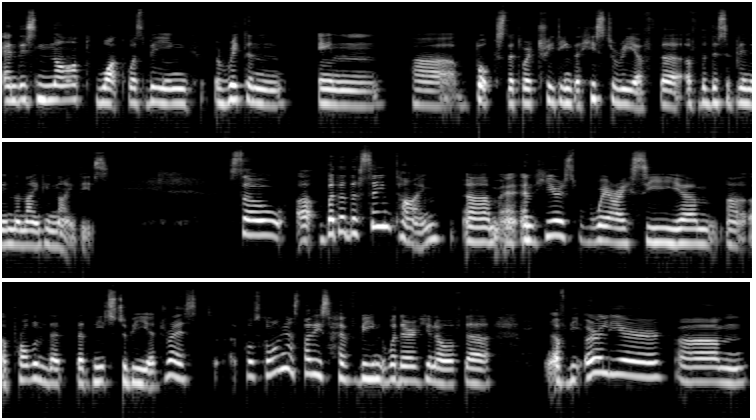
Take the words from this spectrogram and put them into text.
and is not what was being written in uh, books that were treating the history of the of the discipline in the 1990s. So, uh, but at the same time, um, and here's where I see um, a problem that that needs to be addressed. Post-colonial studies have been, whether you know of the of the earlier um,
